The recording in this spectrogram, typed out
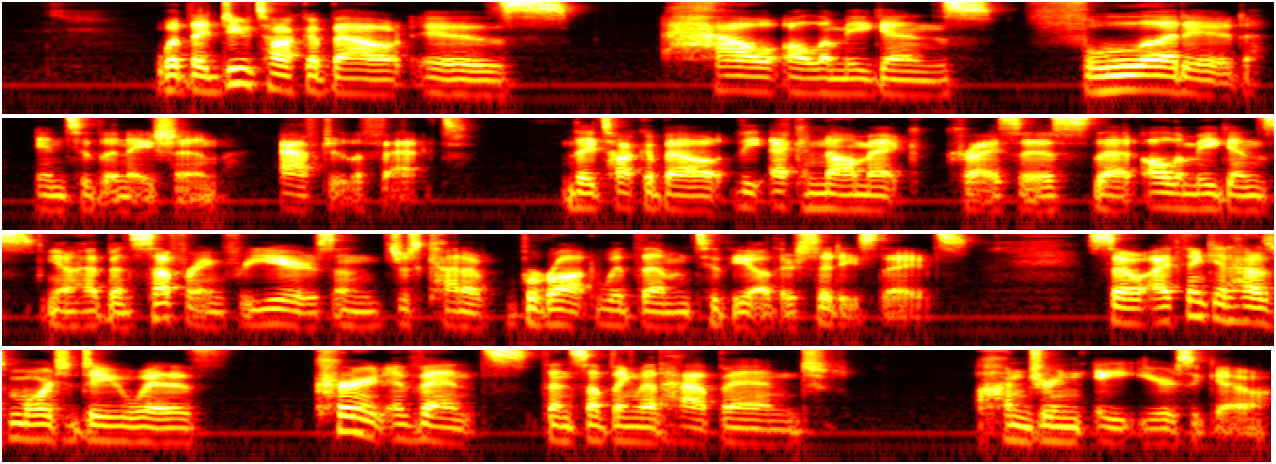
what they do talk about is how Ala Mhigans flooded into the nation after the fact they talk about the economic crisis that Ala Mhigans you know had been suffering for years and just kind of brought with them to the other city states so i think it has more to do with current events than something that happened 108 years ago.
